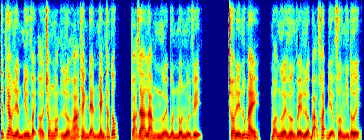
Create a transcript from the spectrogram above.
tiếp theo liền như vậy ở trong ngọn lửa hóa thành đen nhánh thang cốc, tỏa ra làm người buồn nôn mùi vị. Cho đến lúc này, mọi người hướng về lửa bạo phát địa phương nhìn tới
